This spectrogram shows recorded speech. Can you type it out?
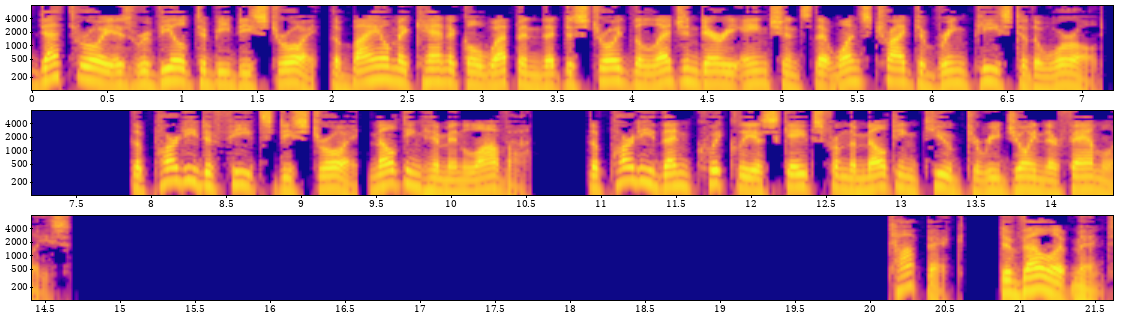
Deathroy is revealed to be Destroy, the biomechanical weapon that destroyed the legendary ancients that once tried to bring peace to the world. The party defeats Destroy, melting him in lava. The party then quickly escapes from the melting cube to rejoin their families. Development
